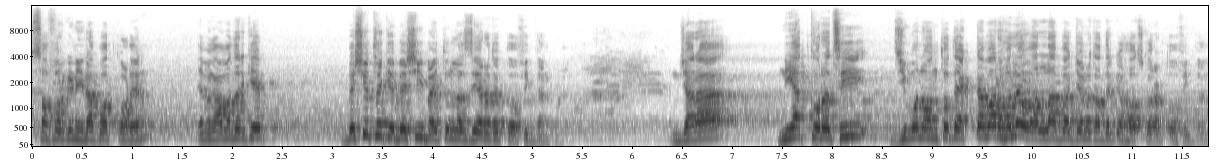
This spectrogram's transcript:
সফরকে নিরাপদ করেন এবং আমাদেরকে বেশি থেকে বেশি বাইতুল্লাহ জিয়ারতের তৌফিক দান করেন। যারা নিয়াত করেছি, জীবনে অন্তত একটাবার হলেও আল্লাহ পাক যেন তাদেরকে হজ করার তৌফিক দান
